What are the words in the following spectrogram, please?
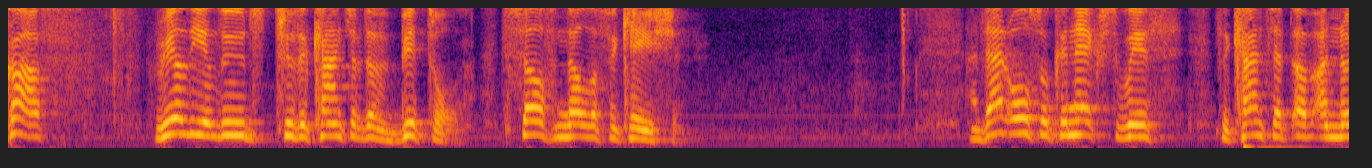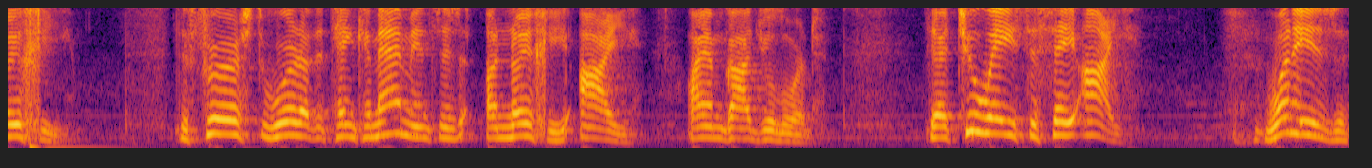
chaf really alludes to the concept of bittul, self nullification. And that also connects with the concept of anoichi. The first word of the Ten Commandments is anoichi, I. I am God your Lord. there are two ways to say I. One is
